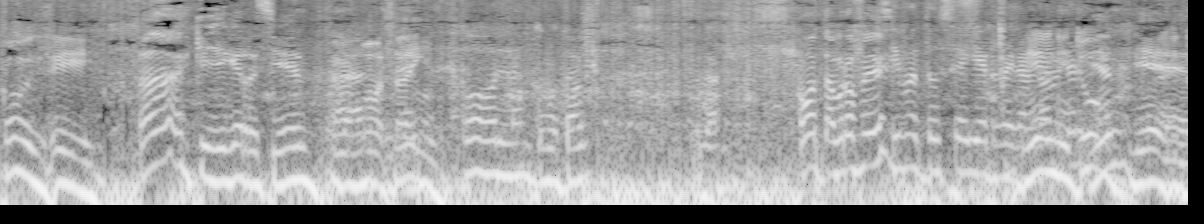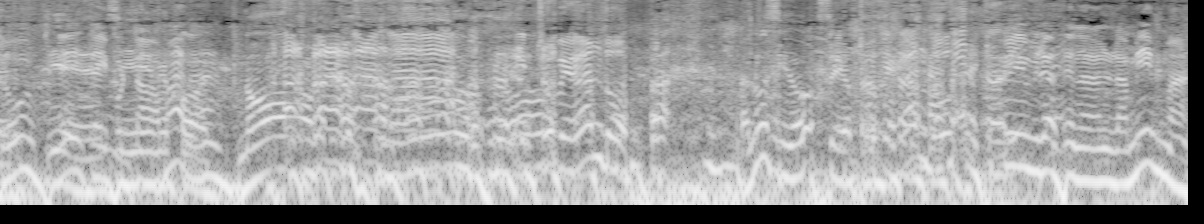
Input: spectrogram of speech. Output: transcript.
¿Cómo sí? Ah, es que llegué recién. ¿Cómo estáis? Hola. ¿Cómo están? Hola. ¿Cómo está, profe? Sí, entonces ayer regaló. Bien, ¿y tú? Bien, bien. ¿Y tú? Bien, ¿Te has sí, portado mal, eh? No, no. Entró pegando. ¿Está lúcido? Sí, entró pegando. Está bien, mira, la, la misma.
